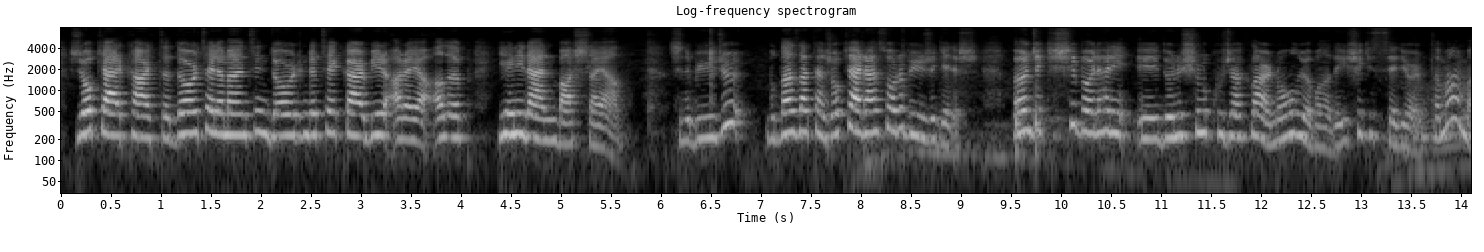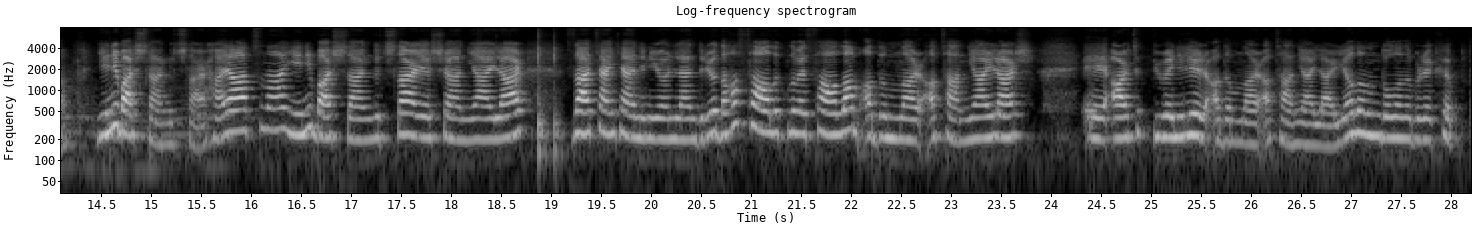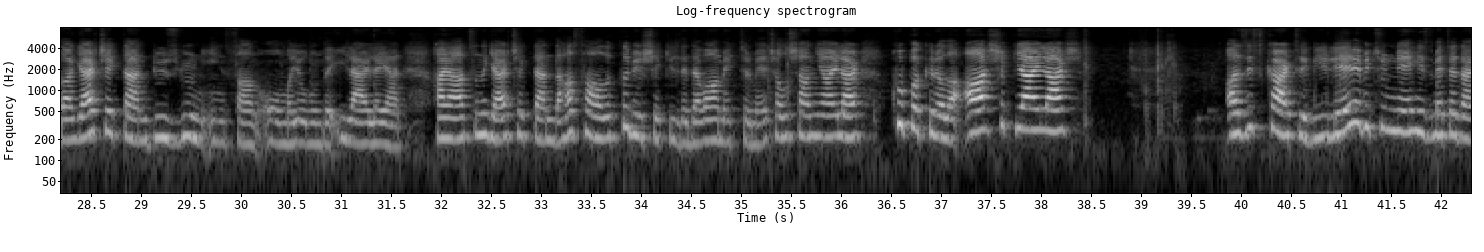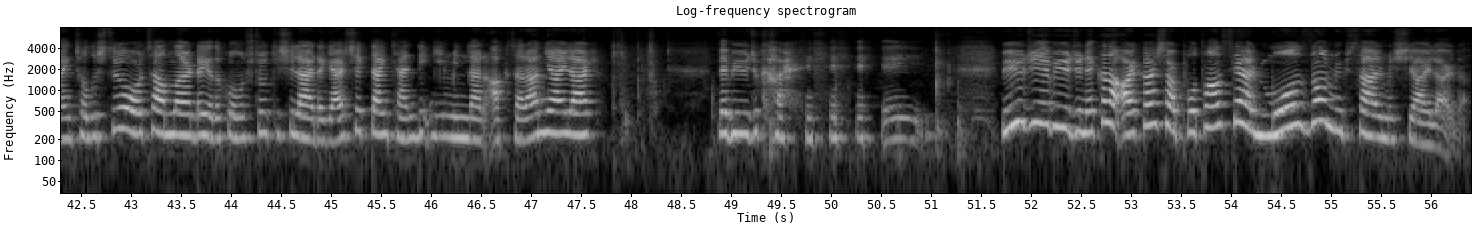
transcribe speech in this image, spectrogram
Joker kartı 4 elementin 4'ünde tekrar bir araya alıp yeniden başlayan. Şimdi büyücü bundan zaten Joker'den sonra büyücü gelir. Önce kişi böyle hani e, dönüşümü kucaklar. Ne oluyor bana? Değişik hissediyorum. Tamam mı? Yeni başlangıçlar. Hayatına yeni başlangıçlar yaşayan yaylar zaten kendini yönlendiriyor. Daha sağlıklı ve sağlam adımlar atan yaylar e, artık güvenilir adımlar atan yaylar, yalanın dolanı bırakıp da gerçekten düzgün insan olma yolunda ilerleyen, hayatını gerçekten daha sağlıklı bir şekilde devam ettirmeye çalışan yaylar, kupa kralı aşık yaylar, Aziz kartı birliğe ve bütünlüğe hizmet eden çalıştığı ortamlarda ya da konuştuğu kişilerde gerçekten kendi ilminden aktaran yaylar ve büyücü kart. Büyücüye büyücü ne kadar arkadaşlar potansiyel muazzam yükselmiş yaylarda.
